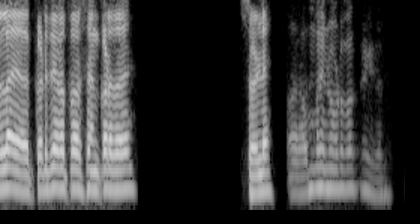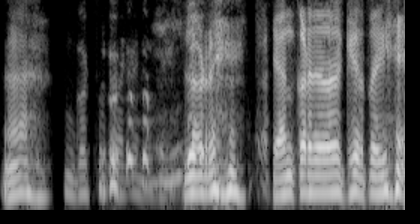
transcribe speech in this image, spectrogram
ಎಲ್ಲ ಕಡ್ದಿರೋ ತೋರ್ಸಿ ಕಡ್ದ ಸೊಳ್ಳೆ. ಅಮ್ಮ ನೋಡ್ಬೇಕು ಈಗ. ನೋಡ್ರಿ ಹೆಂಗ್ ಕಡ್ದಿರೋ ಕೀರ್ತಗೆ.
